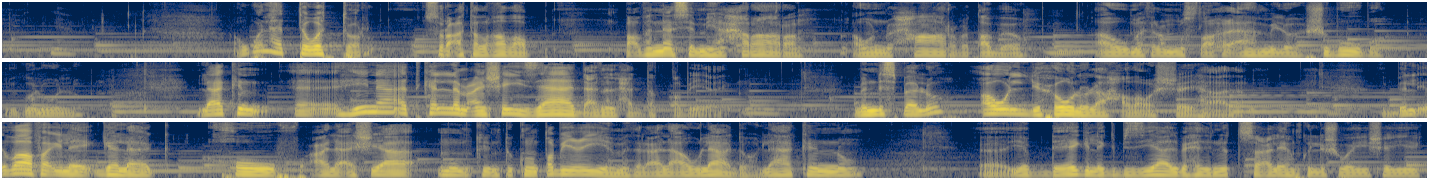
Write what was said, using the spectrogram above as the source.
أولها التوتر سرعة الغضب. بعض الناس يسميها حرارة أو أنه حار بطبعه أو مثلا مصطلح العام له شبوبه يقولون له. لكن هنا أتكلم عن شيء زاد عن الحد الطبيعي. بالنسبة له أو اللي حوله لاحظوا الشيء هذا. بالإضافة إلى قلق خوف على أشياء ممكن تكون طبيعية مثل على أولاده لكنه يبدأ يقلق بزيادة بحيث أنه يتصل عليهم كل شوي يشيك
